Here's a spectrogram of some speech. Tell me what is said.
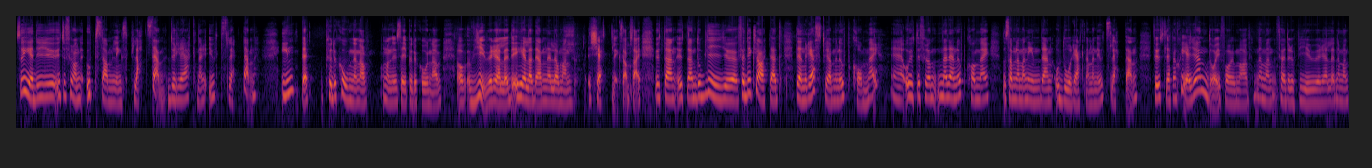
så är det ju utifrån uppsamlingsplatsen du räknar utsläppen. Inte produktionen av, om man nu säger produktion av, av, av djur eller det, hela den eller om man kött liksom så här. Utan, utan då blir ju, för det är klart att den restströmmen uppkommer Eh, och utifrån när den uppkommer, då samlar man in den och då räknar man utsläppen. För utsläppen sker ju ändå i form av när man föder upp djur eller när man,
